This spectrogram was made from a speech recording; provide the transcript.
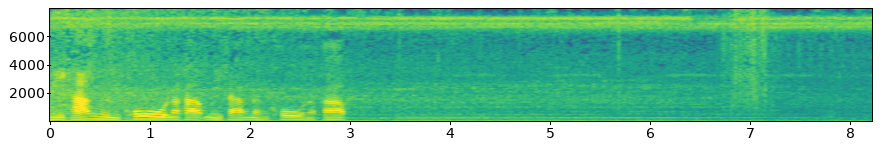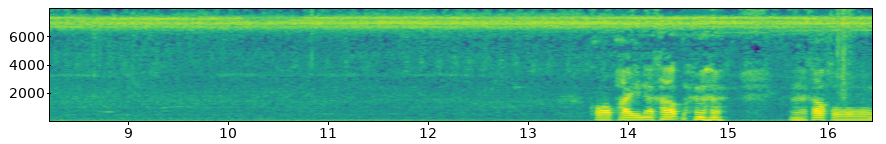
มีช้างหนึ่งคู่นะครับ มีช้างหนึ่งคู่นะครับ ขออภัยนะครับนะครับผม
